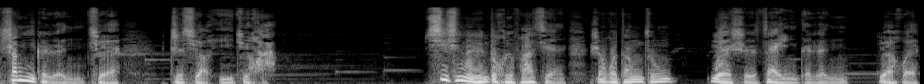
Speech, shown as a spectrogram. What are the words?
伤一个人却只需要一句话。细心的人都会发现，生活当中越是在意你的人，越会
